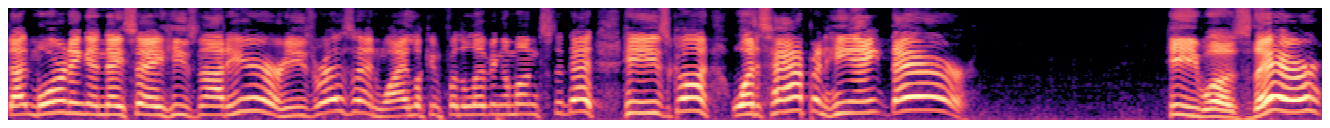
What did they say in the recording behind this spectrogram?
that morning and they say, He's not here. He's risen. Why looking for the living amongst the dead? He's gone. What's happened? He ain't there. He was there,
